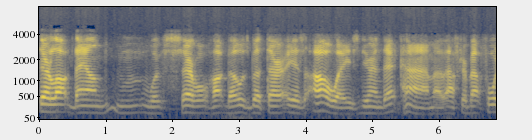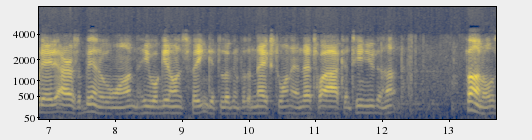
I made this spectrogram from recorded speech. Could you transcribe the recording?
they're locked down with several hot does, but there is always during that time, uh, after about 48 hours of being with one, he will get on his feet and get to looking for the next one, and that's why I continue to hunt funnels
